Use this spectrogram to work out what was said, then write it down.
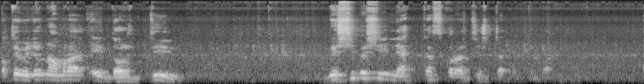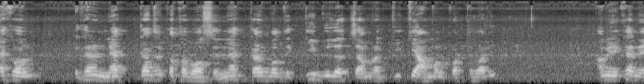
অতএব এই জন্য আমরা এই দশ দিন বেশি বেশি ন্যাক কাজ করার চেষ্টা করতে পারি। এখন এখানে ন্যাক কাজের কথা বলছে। ন্যাক কাজ বলতে কী বোঝাচ্ছে? আমরা কি কি আমল করতে পারি? আমি এখানে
